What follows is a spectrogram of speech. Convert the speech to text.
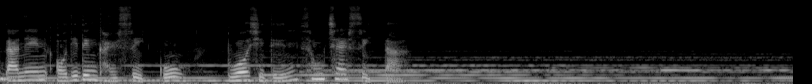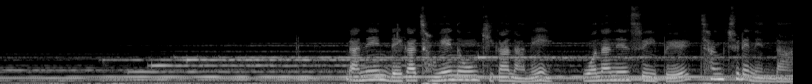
나는 어디든 갈 수 있고 무엇이든 성취할 수 있다. 나는 내가 정해놓은 기간 안에 원하는 수입을 창출해낸다.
